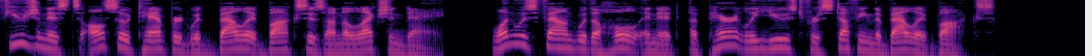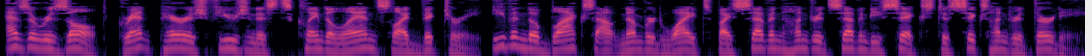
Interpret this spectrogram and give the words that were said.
Fusionists also tampered with ballot boxes on election day. One was found with a hole in it, apparently used for stuffing the ballot box. As a result, Grant Parish fusionists claimed a landslide victory, even though blacks outnumbered whites by 776 to 630.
